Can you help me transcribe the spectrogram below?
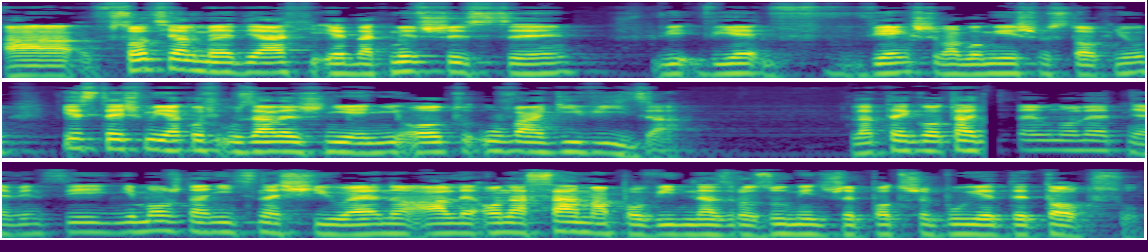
A w social mediach jednak my wszyscy w większym albo mniejszym stopniu jesteśmy jakoś uzależnieni od uwagi widza. Dlatego ta pełnoletnia, więc jej nie można nic na siłę, no ale ona sama powinna zrozumieć, że potrzebuje detoksu.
